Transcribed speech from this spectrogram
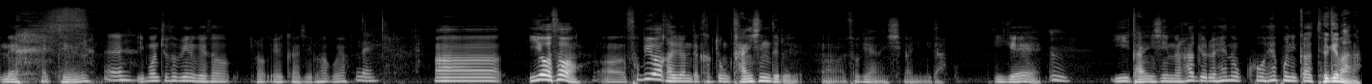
네, 하여튼 네. 이번 주 소비는 그래서 여기까지로 하고요. 네. 아, 이어서 어, 소비와 관련된 각종 단신들을 어, 소개하는 시간입니다. 이게 음. 이 단신을 하기로 해놓고 해보니까 되게 많아.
